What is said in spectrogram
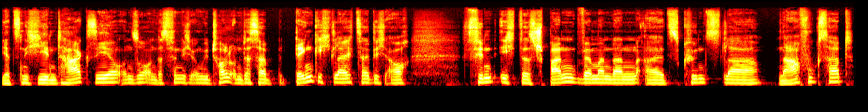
jetzt nicht jeden Tag sehe und so. Und das finde ich irgendwie toll. Und deshalb denke ich gleichzeitig auch, finde ich das spannend, wenn man dann als Künstler Nachwuchs hat,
